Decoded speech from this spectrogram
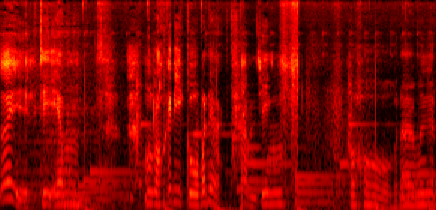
เฮ้ย GM มึงล็อกก็ดีกูปะเนี่ยถามจริง โอ้โห หน้ามืด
